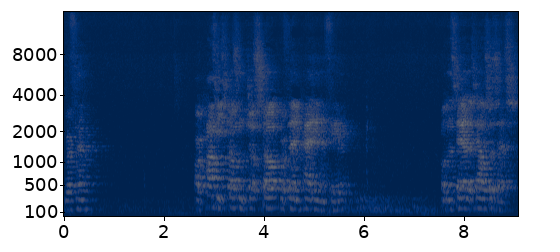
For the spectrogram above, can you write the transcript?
with him. Our passage doesn't just stop with them hiding in fear, but instead it tells us this.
